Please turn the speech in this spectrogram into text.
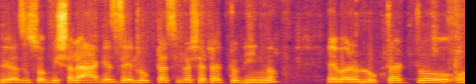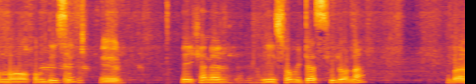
দুই হাজার চব্বিশ সালে আগে যে লুকটা ছিল সেটা একটু ভিন্ন। এবারে লুকটা একটু অন্যরকম দিছে। এর এইখানের এই ছবিটা ছিল না। এবার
